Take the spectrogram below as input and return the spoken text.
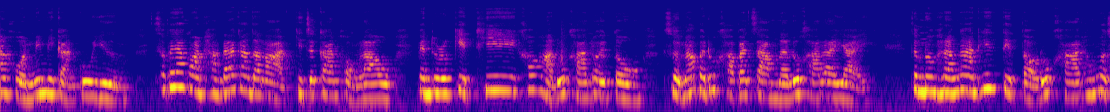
5 คนไม่มีการกู้ยืม ทรัพยากรทางด้านการตลาดกิจการของเรา เป็นธุรกิจที่เข้าหาลูกค้าโดยตรง ส่วนมากเป็นลูกค้าประจำและลูกค้ารายใหญ่ จำนวนพนักงานที่ติดต่อลูกค้าทั้งหมด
